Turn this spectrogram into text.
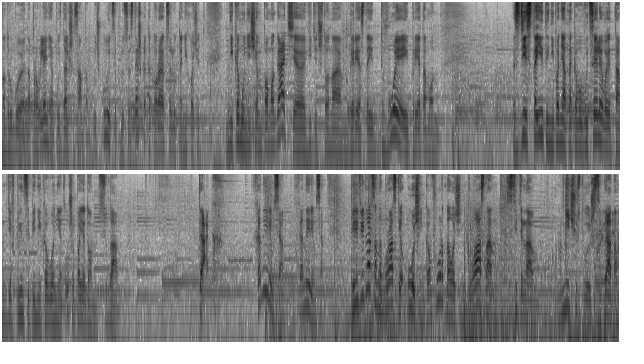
на другое направление, пусть дальше сам там кучкуется, плюс СТшка, которая абсолютно не хочет никому ничем помогать, э, видит, что на горе стоит двое, и при этом он здесь стоит и непонятно кого выцеливает, там где в принципе никого нет. Лучше поеду сюда. Так, ханыримся, ханыримся. Передвигаться на Бураске очень комфортно, очень классно. Действительно, не чувствуешь себя там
